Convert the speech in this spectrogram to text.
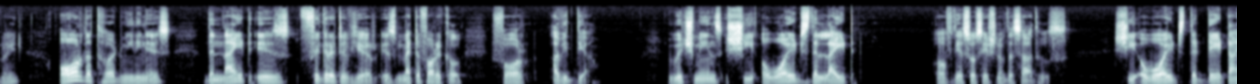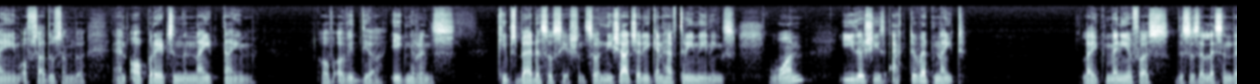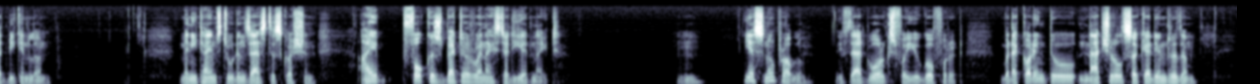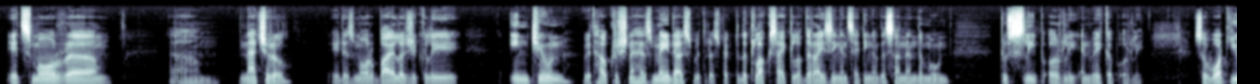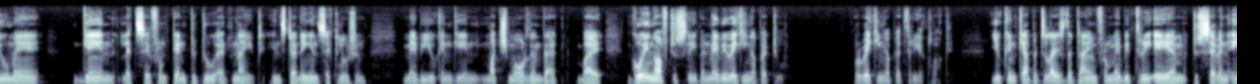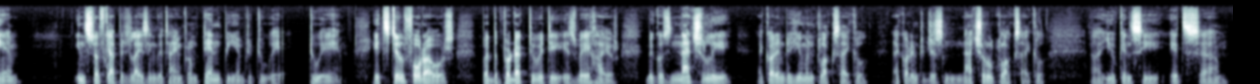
Right? Or the third meaning is the night is figurative here, is metaphorical for avidya, which means she avoids the light of the association of the sadhus. She avoids the daytime of sadhu sangha and operates in the night time of avidya, ignorance, keeps bad association. So nishachari can have three meanings. One, either she's active at night, like many of us, this is a lesson that we can learn. Many times students ask this question I focus better when I study at night. Hmm? Yes, no problem. If that works for you, go for it. But according to natural circadian rhythm, it's more um, um, natural. It is more biologically in tune with how Krishna has made us with respect to the clock cycle of the rising and setting of the sun and the moon to sleep early and wake up early. So, what you may gain, let's say from 10 to 2 at night in studying in seclusion, maybe you can gain much more than that by going off to sleep and maybe waking up at 2 or waking up at 3 o'clock. You can capitalize the time from maybe 3 a.m. to 7 a.m. instead of capitalizing the time from 10 p.m. to 2 a.m. 2 a.m. It's still four hours, but the productivity is way higher because naturally, according to human clock cycle, according to just natural clock cycle, uh, you can see it's um,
